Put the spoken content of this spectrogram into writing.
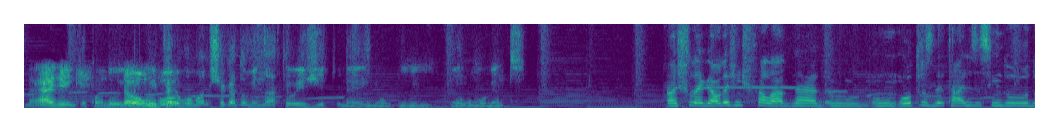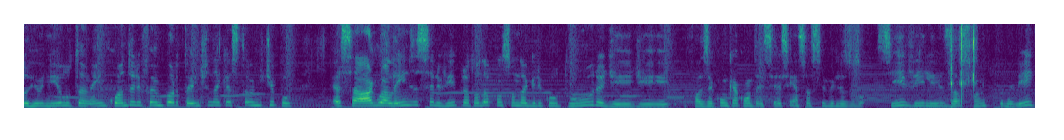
Né, gente? É quando então, o Império vou... Romano chega a dominar até o Egito, né, em algum, em algum momento. Acho legal da gente falar né, um, outros detalhes assim do, do Rio Nilo também, quanto ele foi importante na questão de tipo essa água, além de servir para toda a função da agricultura, de, de fazer com que acontecessem essas civiliza civilizações por ali,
